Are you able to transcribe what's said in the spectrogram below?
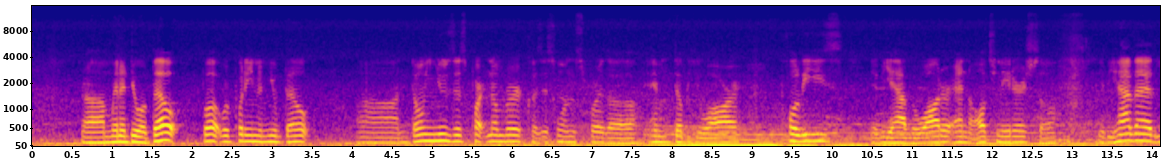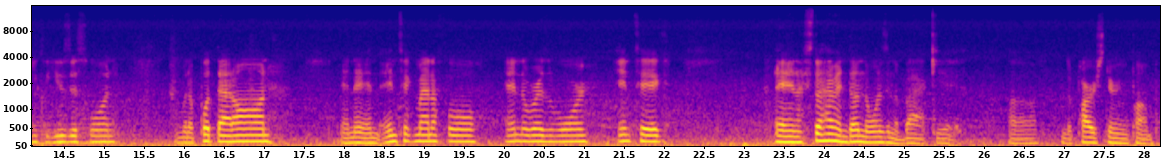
Uh, I'm gonna do a belt but we're putting a new belt uh, don't use this part number because this one's for the MWR pulleys if you have the water and the alternator. So if you have that you could use this one. I'm gonna put that on. And then intake manifold and the reservoir intake. And I still haven't done the ones in the back yet uh, the power steering pump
